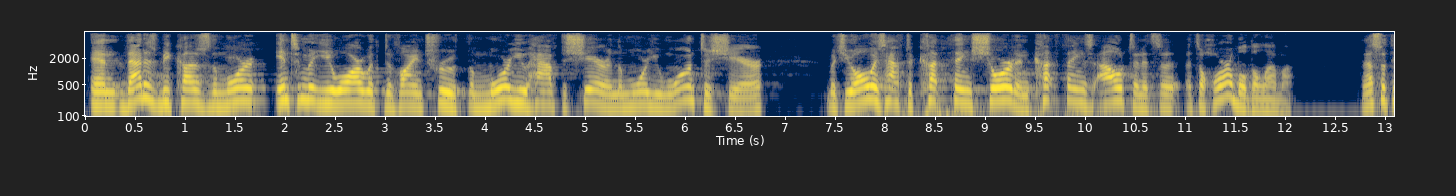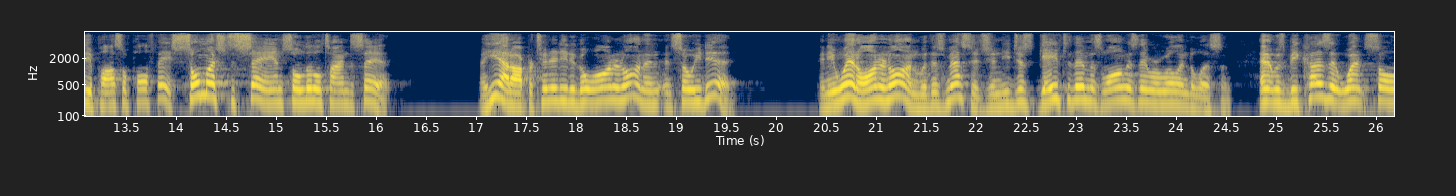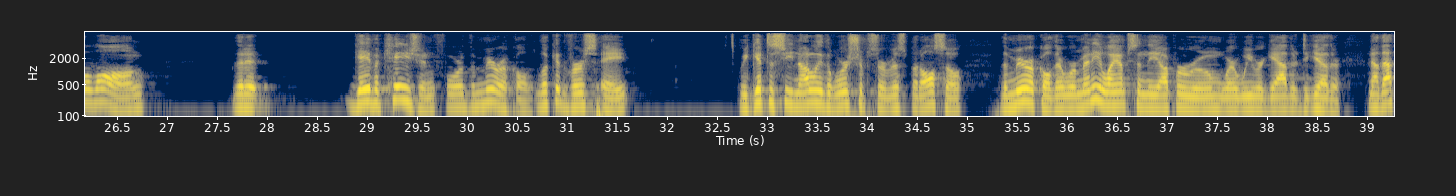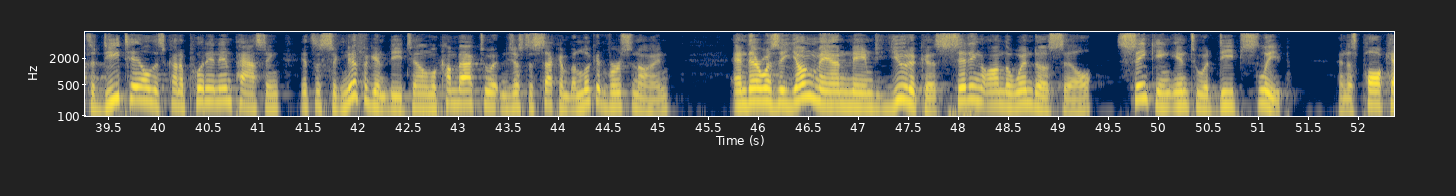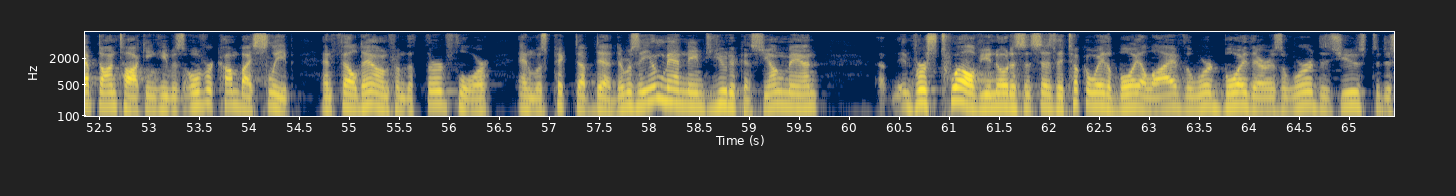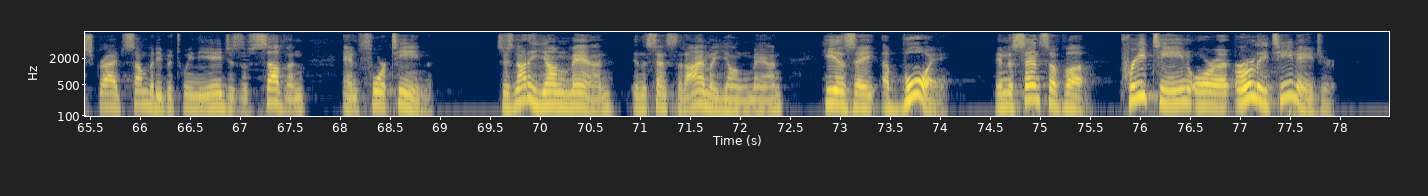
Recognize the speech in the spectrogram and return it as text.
And that is because the more intimate you are with divine truth, the more you have to share and the more you want to share, but you always have to cut things short and cut things out, and it's a, it's a horrible dilemma. And that's what the apostle Paul faced. So much to say and so little time to say it. Now, he had opportunity to go on and on, and, and so he did. And he went on and on with his message, and he just gave to them as long as they were willing to listen. And it was because it went so long that it gave occasion for the miracle. Look at verse 8. We get to see not only the worship service, but also the miracle. There were many lamps in the upper room where we were gathered together. Now that's a detail that's kind of put in in passing. It's a significant detail, and we'll come back to it in just a second, but look at verse 9. And there was a young man named Eutychus sitting on the windowsill, sinking into a deep sleep. And as Paul kept on talking, he was overcome by sleep and fell down from the third floor and was picked up dead. There was a young man named Eutychus. Young man, uh, in verse 12, you notice it says they took away the boy alive. The word boy there is a word that's used to describe somebody between the ages of 7 and 14. So he's not a young man in the sense that I'm a young man. He is a, a boy in the sense of a preteen or an early teenager.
